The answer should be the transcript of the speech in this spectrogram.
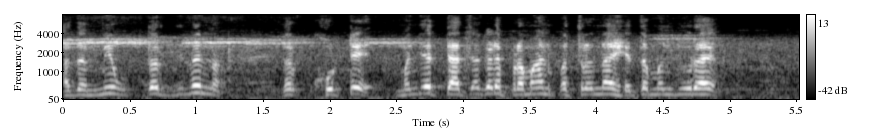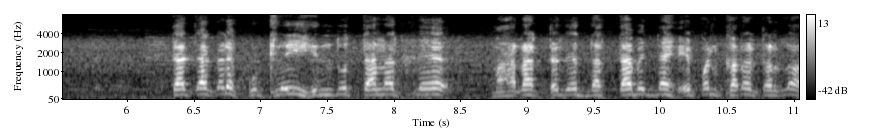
आता मी उत्तर दिलं ना तर खोटे. म्हणजे त्याच्याकडे प्रमाणपत्र नाही हे तर मंजूर आहे. त्याच्याकडे कुठलेही हिंदुस्थानातले महाराष्ट्राचे दस्तावेज नाही हे पण खरं ठरलं.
